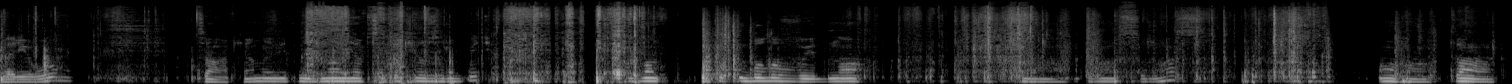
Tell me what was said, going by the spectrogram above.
Даріони. Так, я навіть не знаю, як це так його зробити. Вам було видно. Так, раз, раз. Так.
